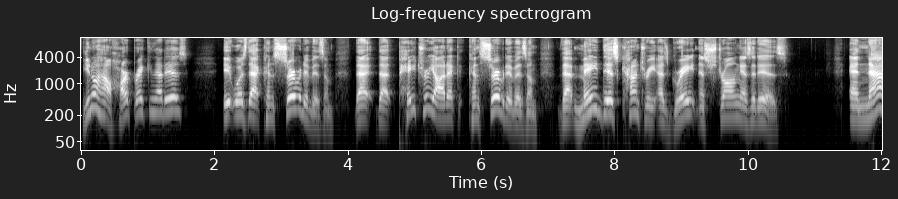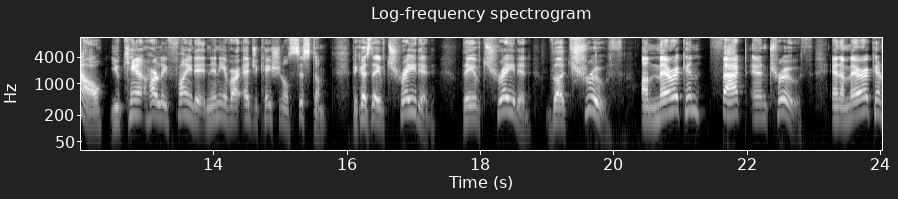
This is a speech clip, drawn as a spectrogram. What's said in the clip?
You know how heartbreaking that is? It was that conservatism, that, that patriotic conservatism that made this country as great and as strong as it is. And now you can't hardly find it in any of our educational system because they've traded, they have traded the truth, American fact and truth, and American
